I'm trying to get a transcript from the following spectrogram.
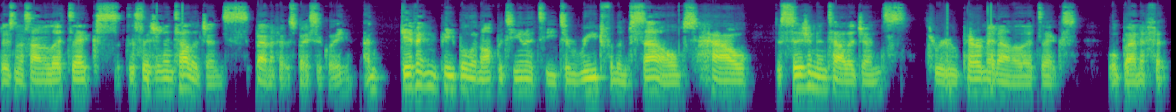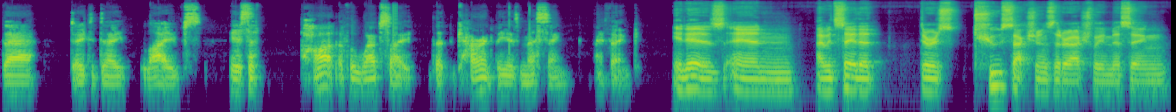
business analytics, decision intelligence benefits, basically, and giving people an opportunity to read for themselves how decision intelligence through pyramid analytics will benefit their day to day lives is a part of the website that currently is missing, I think. It is. And I would say that there's two sections that are actually missing.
